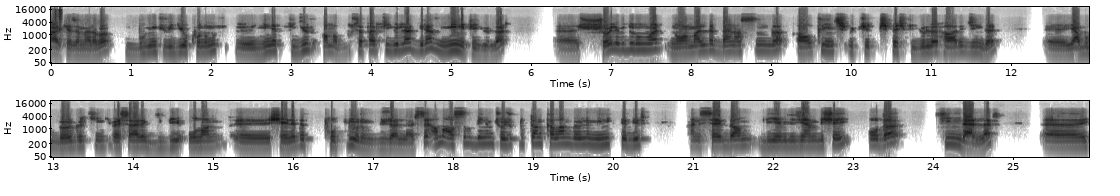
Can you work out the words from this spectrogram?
Herkese merhaba. Bugünkü video konumuz e, yine figür ama bu sefer figürler biraz mini figürler. E, şöyle bir durum var. Normalde ben aslında 6 inç 3.75 figürler haricinde e, ya bu Burger King vesaire gibi olan e, şeyleri de topluyorum güzellerse. Ama asıl benim çocukluktan kalan böyle minik de bir hani sevdam diyebileceğim bir şey. O da Kinder'ler. Eee,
